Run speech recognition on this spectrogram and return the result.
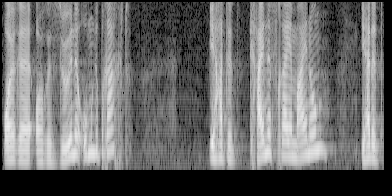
eure, eure Söhne umgebracht. Ihr hattet keine freie Meinung, ihr hattet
